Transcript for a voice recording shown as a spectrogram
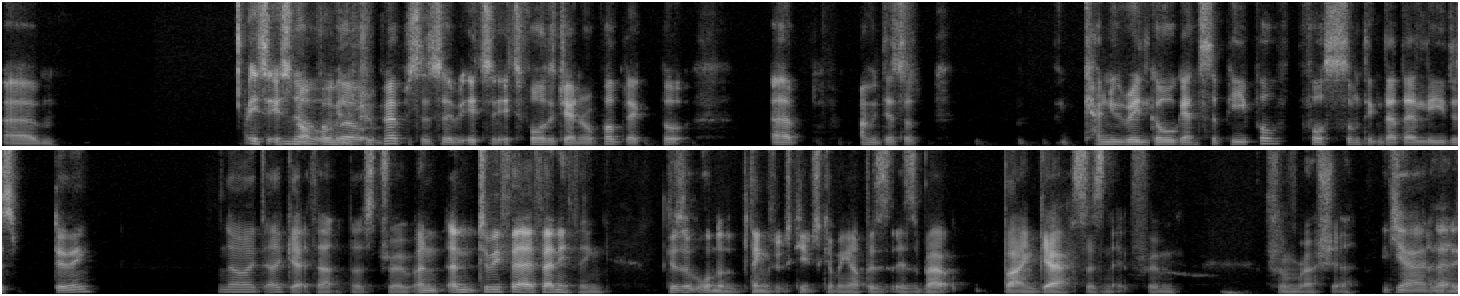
Um, it's it's not No, for military purposes. It's it's for the general public. But uh, I mean, there's a. Can you really go against the people for something that their leader's doing? No, I, I get that. That's true. And and to be fair, if anything, because one of the things which keeps coming up is, is about buying gas, isn't it, from from Russia? Yeah, and uh,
